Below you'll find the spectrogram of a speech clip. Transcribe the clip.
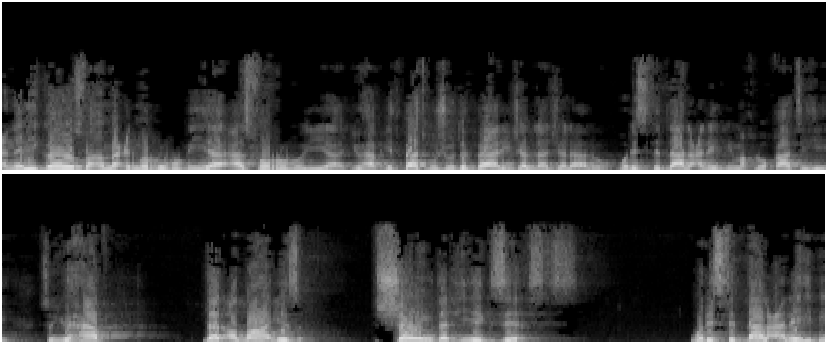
and then he goes, فَأَمَّا عِلْمُ الرُّبُوبِيَّةِ As for rububiyyah, you have إثبات وجود الباري جل جلاله والاستدلال عليه بمخلوقاته. So you have that Allah is showing that He exists. what is istidlal alayhi bi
